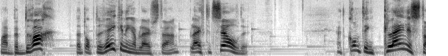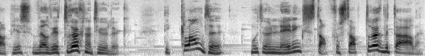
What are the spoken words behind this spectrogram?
maar het bedrag dat op de rekeningen blijft staan, blijft hetzelfde. Het komt in kleine stapjes wel weer terug natuurlijk. Die klanten moeten hun lening stap voor stap terugbetalen,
